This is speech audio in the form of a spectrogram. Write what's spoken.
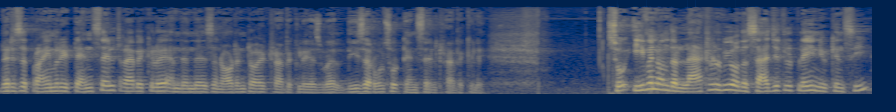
There is a primary tensile trabeculae and then there's an odontoid trabeculae as well. These are also tensile trabeculae. So even on the lateral view on the sagittal plane, you can see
